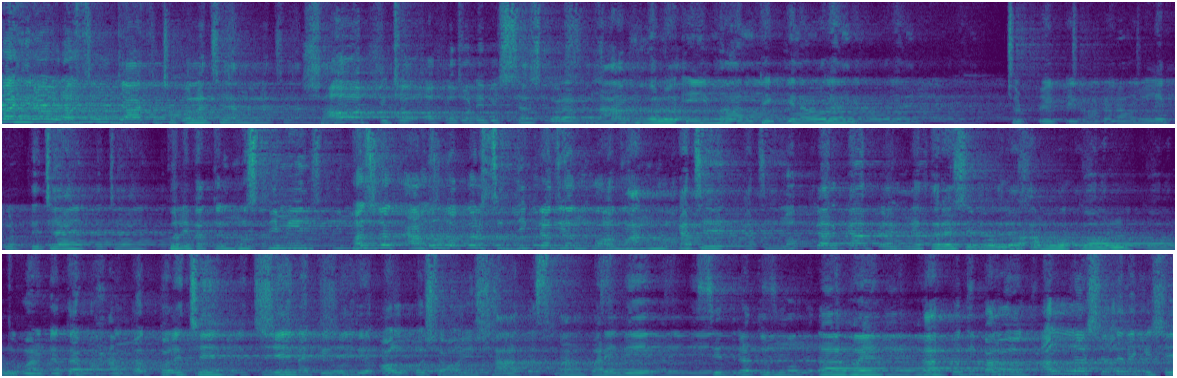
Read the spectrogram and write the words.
বাহিরেও রাসূল যা কিছু বলেছেন সব কিছু অকপটে বিশ্বাস করার নাম হলো ঈমান, ঠিক কিনা বলেন? ছোট্ট একটি ঘটনা উল্লেখ করতে চাই। খলিফাতুল মুসলিমিন হযরত আবু বকর সিদ্দিক রাদিয়াল্লাহু আনহুর কাছে মক্কার কাফের নেতারা এসে বলল, আবু বকর, তোমার নেতা মুহাম্মদ বলেছে, সে নাকি অতি অল্প সময়ে সাত আসমান পাড়ি দিয়ে সিদরাতুল মুনতাহা হয়ে তার প্রতিপালক আল্লাহর সাথে নাকি সে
